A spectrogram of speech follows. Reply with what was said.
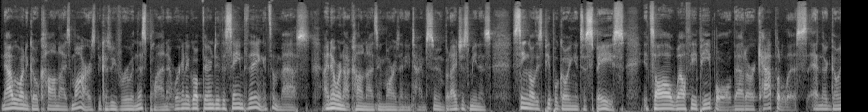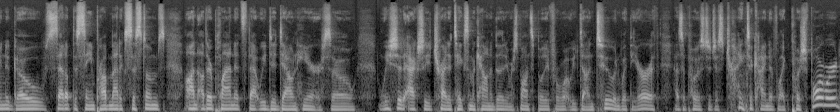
Now we want to go colonize Mars because we've ruined this planet. We're going to go up there and do the same thing. It's a mess. I know we're not colonizing Mars anytime soon, but I just mean as seeing all these people going into space. It's all wealthy people that are capitalists and they're going to go set up the same problematic systems on other planets that we did down here. So we should actually try to take some accountability and responsibility for what we've done to and with the earth as opposed to just trying to kind of like push forward.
